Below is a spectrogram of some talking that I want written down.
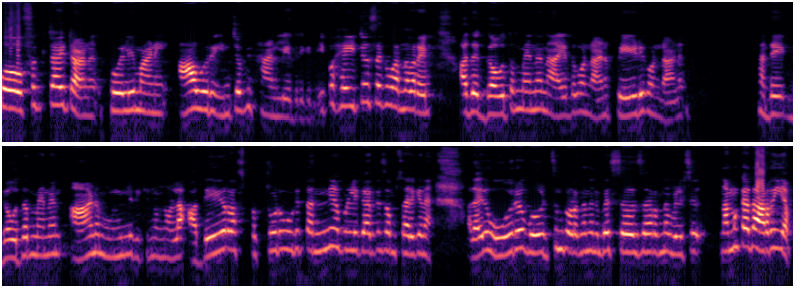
പെർഫെക്റ്റ് ആയിട്ടാണ് പൊലിമാണി ആ ഒരു ഇന്റർവ്യൂ ഹാൻഡിൽ ചെയ്തിരിക്കുന്നത്. ഇപ്പൊ ഹേറ്റേഴ്സ് ഒക്കെ വന്ന് പറയും അത് ഗൗതം മേനൻ ആയതുകൊണ്ടാണ് പേടി കൊണ്ടാണ്. അതെ ഗൗതം മേനൻ ആണ് മുന്നിലിരിക്കുന്നു എന്നുള്ള അതേ റെസ്പെക്റ്റോട് കൂടി തന്നെയാണ് പുള്ളിക്കാർക്ക് സംസാരിക്കുന്നത് അതായത് ഓരോ വേർഡ്സും തുടങ്ങുന്നതിന് മുമ്പേ സർ സാർ എന്ന് വിളിച്ച് നമുക്കത് അറിയാം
